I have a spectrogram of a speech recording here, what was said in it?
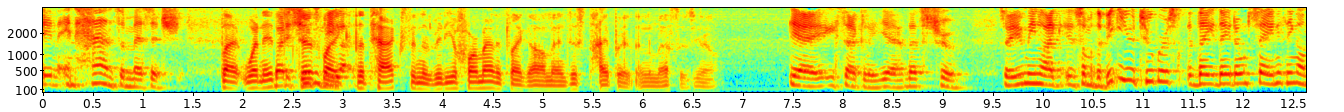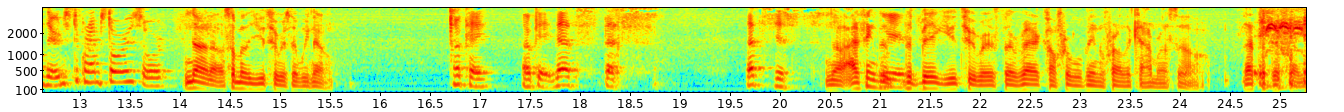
en- enhance a message. But when it's But it just like, like- the text in the video format, it's like, oh man, just type it in the message, you know? Yeah, exactly. Yeah, that's true. So you mean like some of the big YouTubers? They they don't say anything on their Instagram stories, or No, no, some of the YouTubers that we know. okay, okay. That's that's that's just No, I think the, Weird. the big YouTubers, they're very comfortable being in front of the camera, so that's a different,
